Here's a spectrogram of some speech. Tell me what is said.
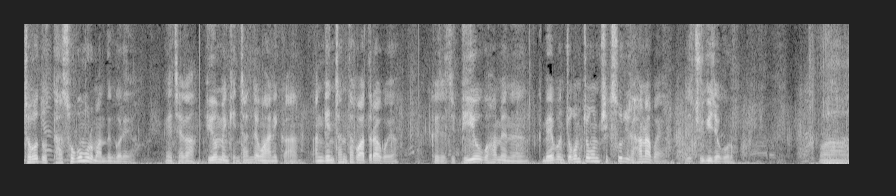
저것도 다 소금으로 만든 거래요. 그냥 제가 비 오면 괜찮다고 하니까 안 괜찮다고 하더라고요. 그래서 이제 비 오고 하면은 매번 조금 조금씩 수리를 하나 봐요. 주기적으로. 와.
